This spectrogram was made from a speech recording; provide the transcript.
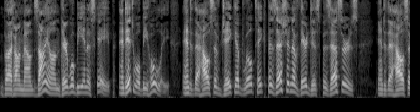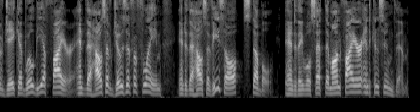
But on Mount Zion there will be an escape, and it will be holy, and the house of Jacob will take possession of their dispossessors. And the house of Jacob will be a fire, and the house of Joseph a flame, and the house of Esau stubble. And they will set them on fire and consume them.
